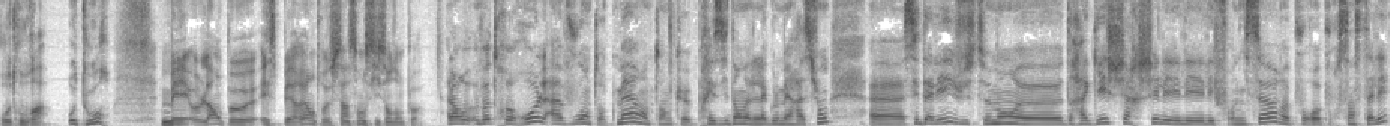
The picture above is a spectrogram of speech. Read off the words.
retrouvera autour. Mais euh, là, on peut espérer entre 500 et 600 emplois. Alors, votre rôle à vous en tant que maire, en tant que président de l'agglomération, euh, c'est d'aller justement euh, draguer, chercher les, fournisseurs pour, pour s'installer.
